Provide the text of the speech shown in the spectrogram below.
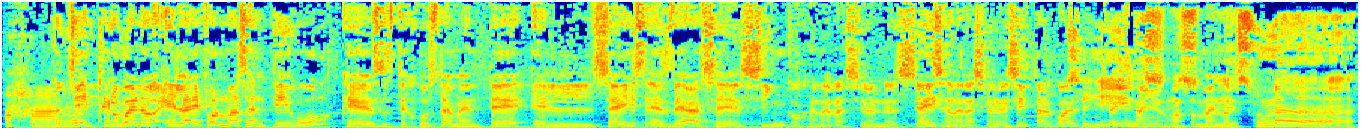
Ajá. Sí, pero bueno, el iPhone más antiguo, que es este justamente el 6, es de hace 5 generaciones, 6 generaciones, sí, tal cual, 6 años más o menos. Es una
